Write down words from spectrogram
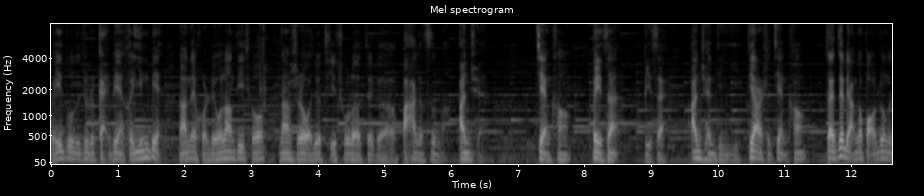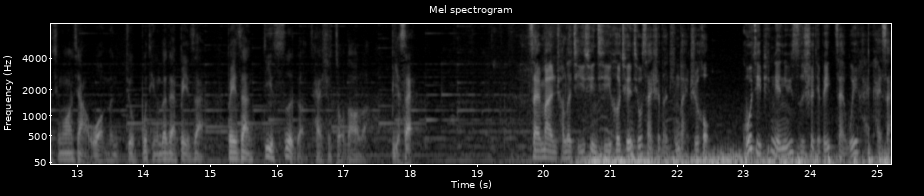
唯独的就是改变和应变。然后那会儿《流浪地球》，当时我就提出了这个八个字嘛：安全、健康、备战、比赛。安全第一，第二是健康。在这两个保证的情况下，我们就不停地在备战。备战第四个才是走到了比赛。在漫长的集训期和全球赛事的停摆之后，国际乒联女子世界杯在威海开赛。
